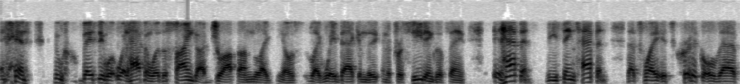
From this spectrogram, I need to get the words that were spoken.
and basically what, what happened was a sign got dropped on like you know like way back in the in the proceedings of things. It happened. These things happen. That's why it's critical that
